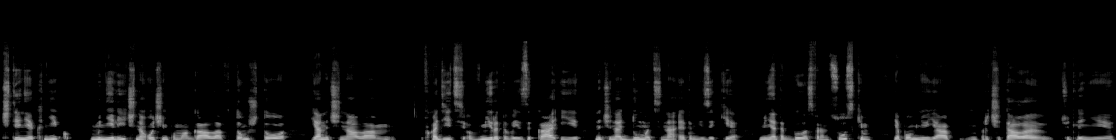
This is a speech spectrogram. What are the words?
Чтение книг мне лично очень помогало в том, что я начинала входить в мир этого языка и начинать думать на этом языке. У меня так было с французским. Я помню, я прочитала чуть ли не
